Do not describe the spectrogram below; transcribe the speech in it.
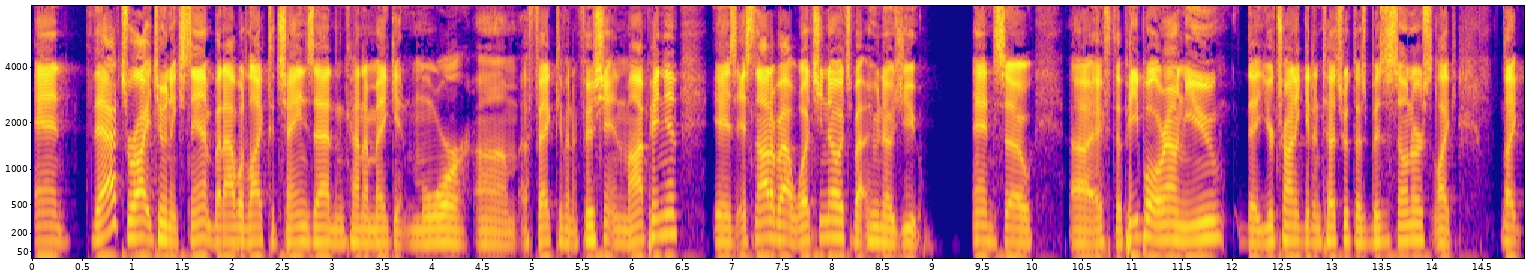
And that's right to an extent, but I would like to change that and kind of make it more um, effective and efficient. In my opinion, is it's not about what you know; it's about who knows you. And so, uh, if the people around you that you're trying to get in touch with, those business owners, like like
